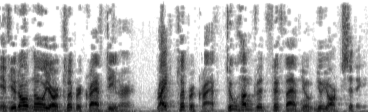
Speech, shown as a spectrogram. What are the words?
If you don't know your Clippercraft dealer, write Clippercraft, 200 Fifth Avenue, New York City.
